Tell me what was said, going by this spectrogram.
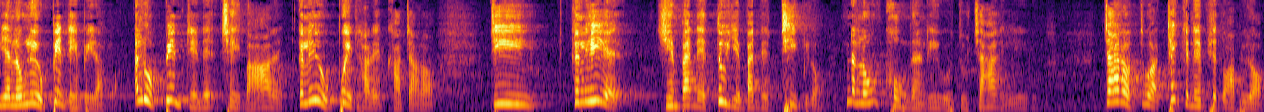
မျက်လုံးလေးကိုပင့်တင်ပေးတာပေါ့အဲ့လိုပင့်တင်တဲ့အချိန်မှာတဲ့ကလေးကိုပွေ့ထားတဲ့ခါကျတော့ဒီကလေးရဲ့ရင်ပတ်နဲ့သူ့ရင်ပတ်နဲ့ထိပြီးတော့နှလုံးခုန်တန်လေးကိုသူကြားတယ်ကြားတော့ तू ကထိတ်ကနေဖြစ်သွားပြီးတော့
